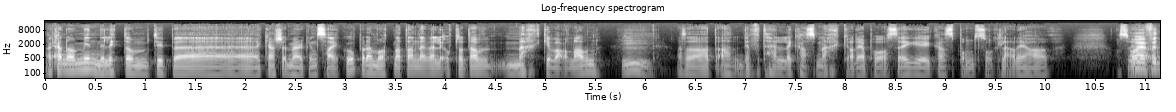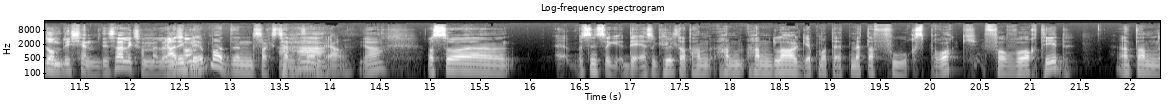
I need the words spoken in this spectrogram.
Han kan også minne litt om type eh, kanskje American Psycho, på den måten at han er veldig opptatt av merkevarenavn. Altså at, at det forteller hvilke merker de har på seg, hvilke sponsorklær de har. Så Oh, ja, for de blir kjendiser, liksom? Eller ja, de blir på en måte en slags kjendiser. Ja. ja. Og så uh, syns jeg det er så kult at han, han, han lager på en måte et metaforspråk for vår tid. At han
